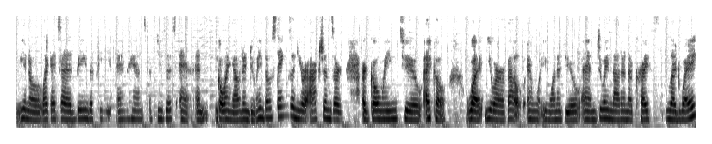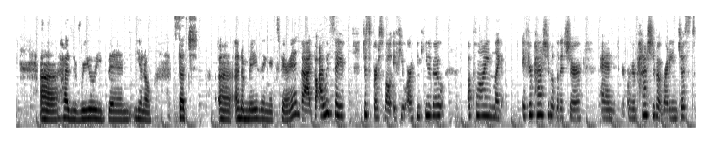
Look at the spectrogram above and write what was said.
You know, like I said, being the feet and hands of Jesus and, and going out and doing those things, and your actions are, are going to echo what you are about and what you want to do, and doing that in a Christ led way uh, has really been, you know, such uh, an amazing experience. Bad, but I would say, just first of all, if you are thinking about applying, like if you're passionate about literature and or you're passionate about writing, just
